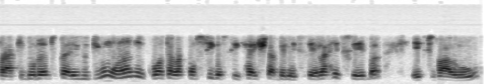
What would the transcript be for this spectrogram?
para que durante o período de um ano, enquanto ela consiga se restabelecer, ela receba esse valor.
